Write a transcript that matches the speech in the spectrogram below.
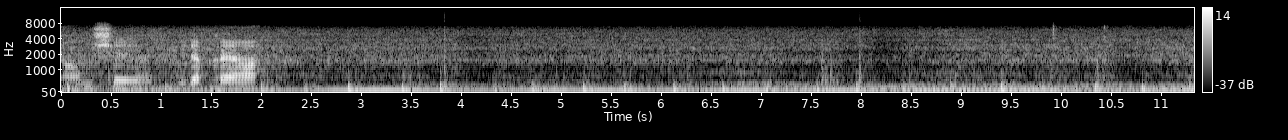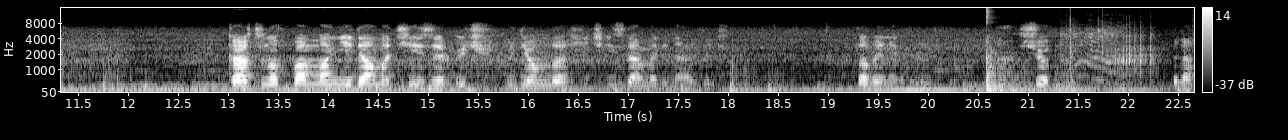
Yanlış şey geldi. Bir dakika ya. Garden of Banman 7 ama teaser 3 videomda hiç izlenmedi neredeyse. Da beni şu falan.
